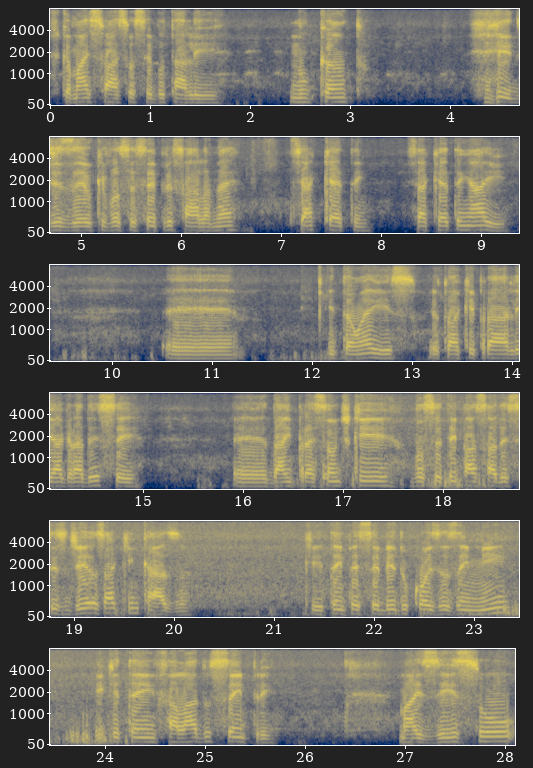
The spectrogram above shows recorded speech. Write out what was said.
fica mais fácil você botar ali num canto e dizer o que você sempre fala, né? Se aquietem, se aquietem aí. É, então é isso. Eu estou aqui para lhe agradecer. É, dá a impressão de que você tem passado esses dias aqui em casa, que tem percebido coisas em mim e que tem falado sempre. Mas isso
